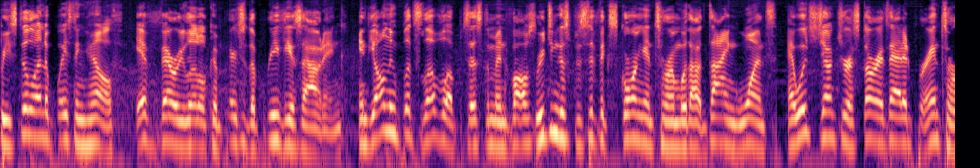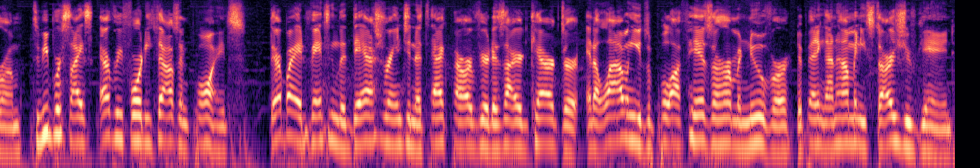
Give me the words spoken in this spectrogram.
but you still end up wasting health, if very little compared to the previous outing. And the all-new Blitz level up system involves reaching a specific scoring interim without dying once, at which juncture a star is added per interim, to be precise every 40,000 points thereby advancing the dash range and attack power of your desired character and allowing you to pull off his or her maneuver depending on how many stars you've gained.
